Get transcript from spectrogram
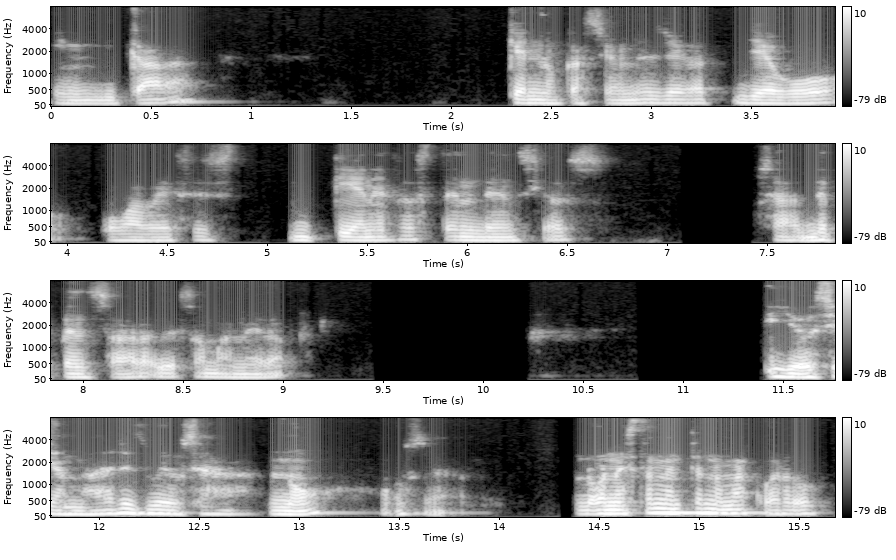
indicada que en ocasiones llega, llegó o a veces tiene esas tendencias, o sea, de pensar de esa manera. Y yo decía, madres, güey, o sea, no, o sea, honestamente no me acuerdo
